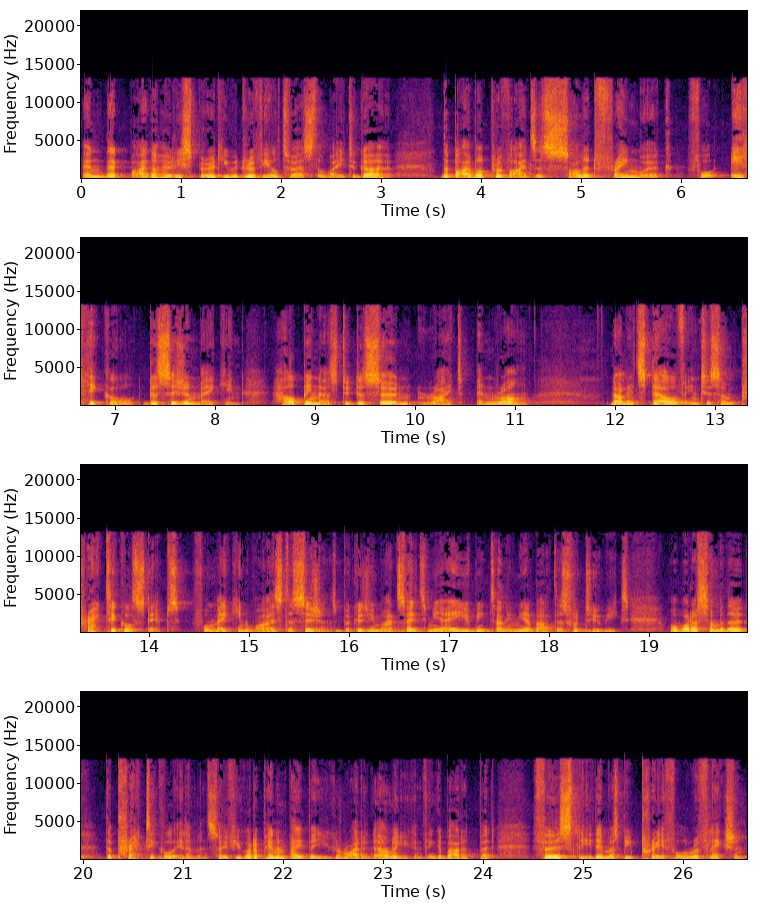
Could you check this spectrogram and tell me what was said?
and that by the Holy Spirit He would reveal to us the way to go. The Bible provides a solid framework for ethical decision making, helping us to discern right and wrong. Now, let's delve into some practical steps for making wise decisions. Because you might say to me, hey, you've been telling me about this for two weeks. Well, what are some of the, the practical elements? So, if you've got a pen and paper, you can write it down or you can think about it. But firstly, there must be prayerful reflection.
